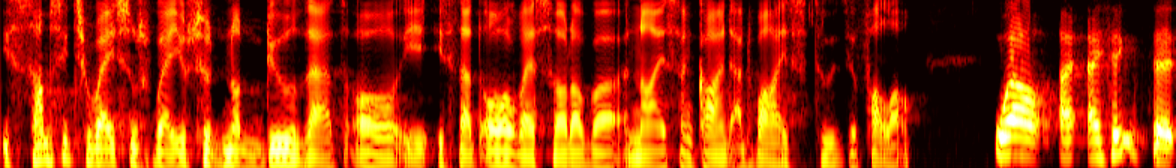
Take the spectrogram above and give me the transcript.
Is some situations where you should not do that, or is that always sort of a nice and kind advice to, to follow? Well, I, I think that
